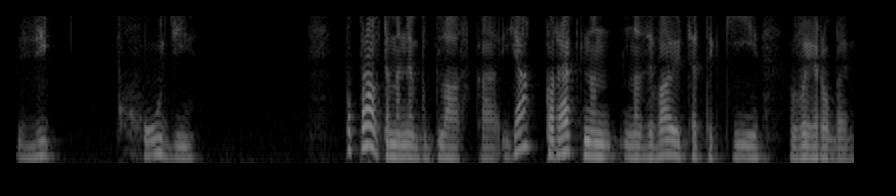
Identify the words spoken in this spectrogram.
Зіп худі. Поправте мене, будь ласка, як коректно називаються такі вироби?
